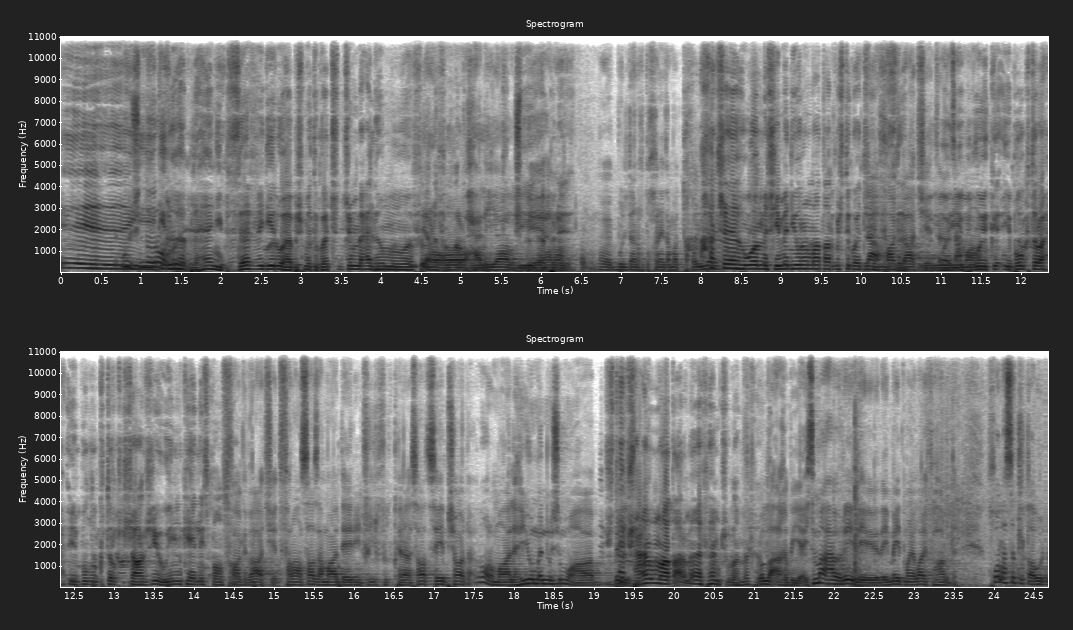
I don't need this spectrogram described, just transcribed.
يديروها بالهاني بزاف يديروها باش ما تقعدش تجمع لهم في الأرض. حاليا واش بيها بلدان أخرين زعما تدخل. خاطش هو ماشي ما ديروا المطار باش تقعد لا fuck that shit يبغوك يبغوك تروح يبغوك تروح تشارجي وين كاين les sponsors fuck that shit فرنسا زعما دايرين في الكراسات سيب charge normal human يسموها شحال من المطار ما فهمتش والله ما فهمت والله أغبياء. اسمعوا really they made my life hard خلاصة القول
